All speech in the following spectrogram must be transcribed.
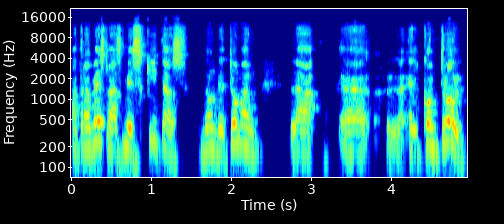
a través de las mezquitas donde toman la, el control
